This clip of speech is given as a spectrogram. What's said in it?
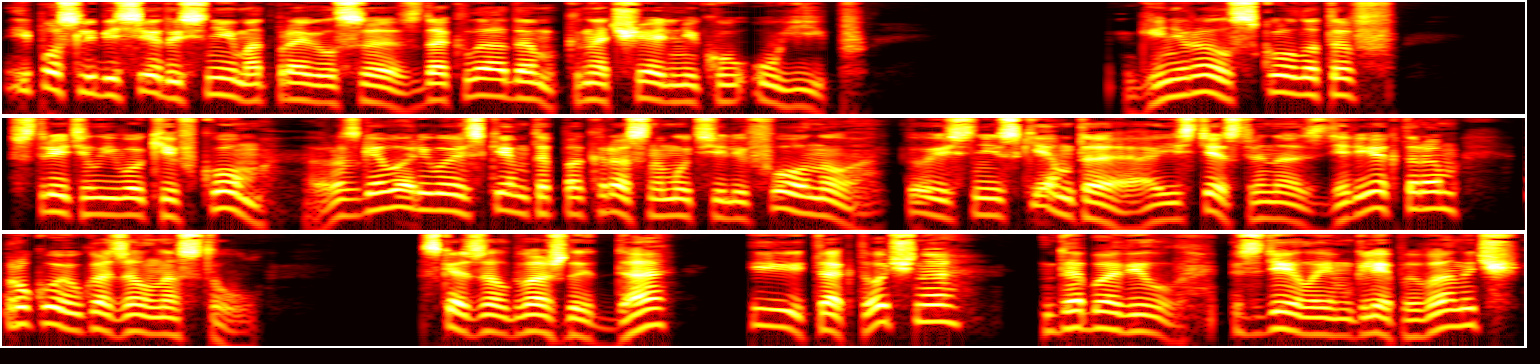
и после беседы с ним отправился с докладом к начальнику УИП. Генерал Сколотов встретил его кивком, разговаривая с кем-то по красному телефону, то есть не с кем-то, а, естественно, с директором, рукой указал на стул. Сказал дважды «да» и «так точно», добавил «сделаем, Глеб Иванович»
